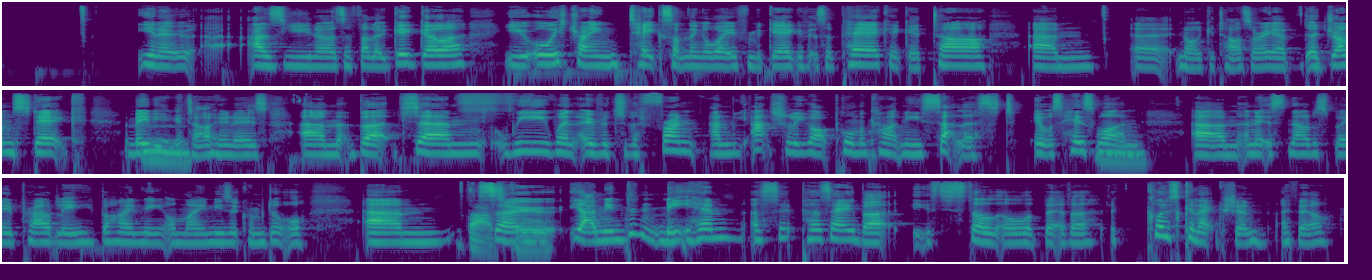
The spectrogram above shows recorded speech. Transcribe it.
you know, as you know, as a fellow gig goer, you always try and take something away from a gig. If it's a pick, a guitar, um, uh, not a guitar, sorry, a, a drumstick, maybe a guitar, who knows. Um, but um, we went over to the front and we actually got Paul McCartney's set list. It was his one, um, and it's now displayed proudly behind me on my music room door. Um, That's so cool. yeah, I mean, didn't meet him as, per se, but it's still a little bit of a, a close connection. I feel.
